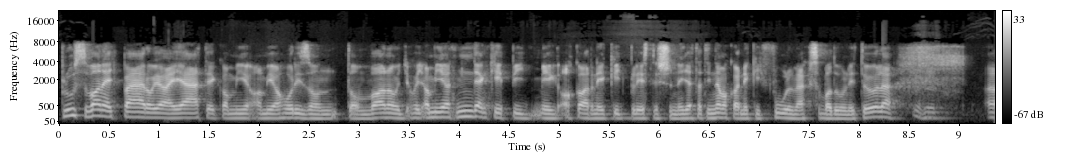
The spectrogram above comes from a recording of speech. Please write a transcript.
Plusz van egy pár olyan játék, ami, ami a horizonton van, hogy, hogy amiatt mindenképp így még akarnék így PlayStation 4-et, tehát így nem akarnék így full megszabadulni tőle. Uh-huh Uh,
